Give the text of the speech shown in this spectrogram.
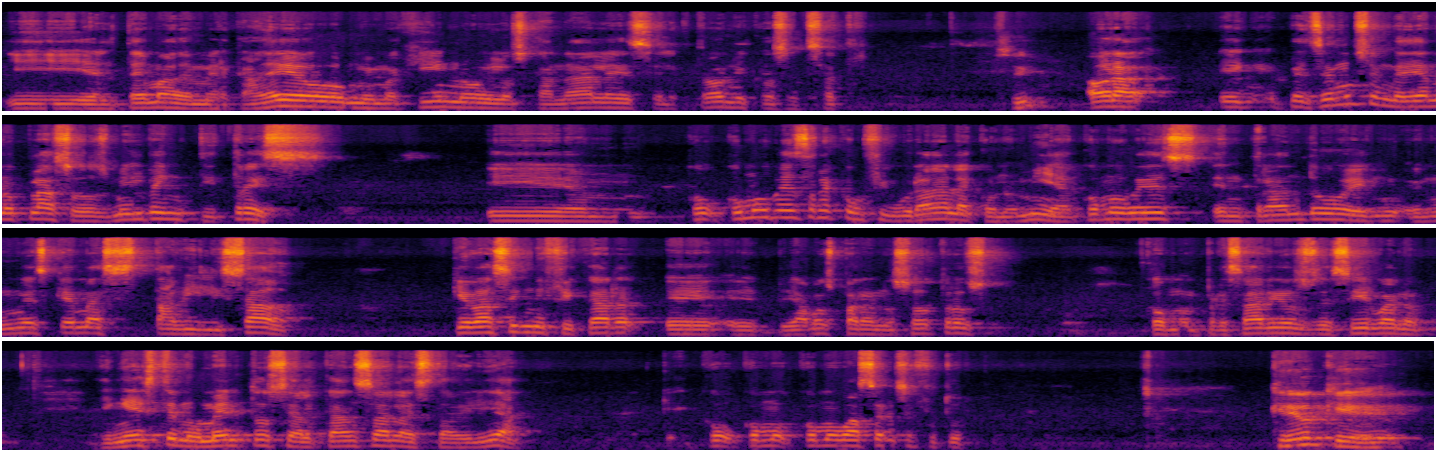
y el tema de mercadeo, me imagino, y los canales electrónicos, etc. ¿sí? Ahora, pensemos en mediano plazo, 2023. Eh, ¿cómo, ves reconfigurada la economía? ¿Cómo ves entrando en, un esquema estabilizado? ¿Qué va a significar, eh, eh, digamos, para nosotros como empresarios decir, bueno, en este momento se alcanza la estabilidad? ¿Cómo, cómo va a ser ese futuro? Creo que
